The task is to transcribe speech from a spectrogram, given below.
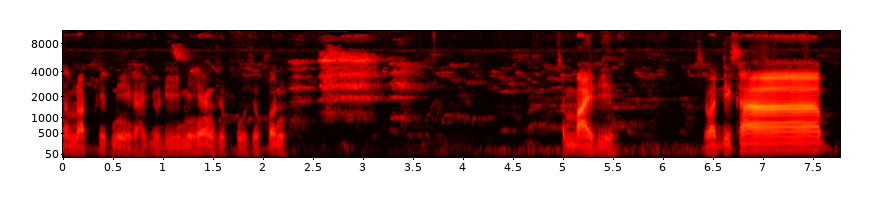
สำหรับคลิปนี้ก็อยู่ดีมีแห้งสุขผู้สุขคนสบายดี สวัสดีครับ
